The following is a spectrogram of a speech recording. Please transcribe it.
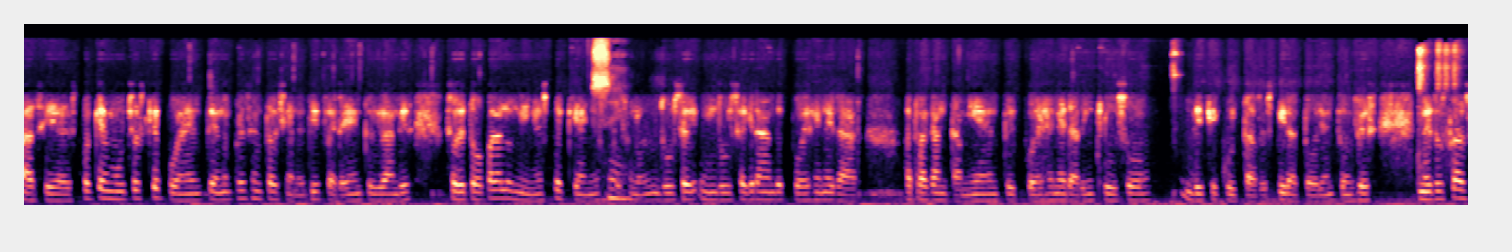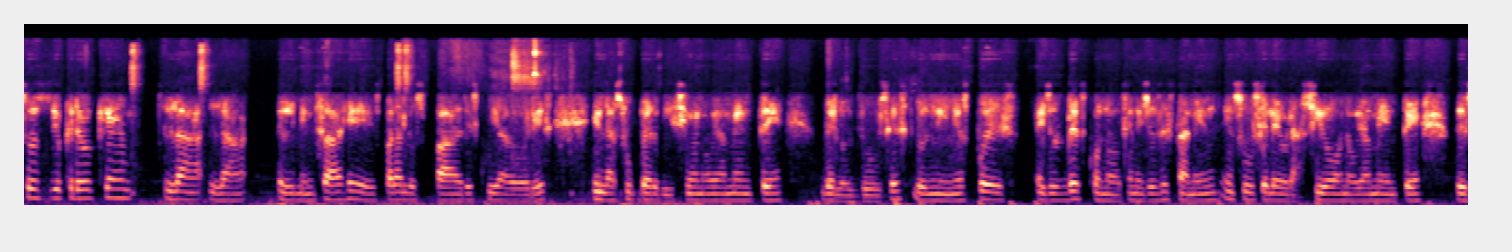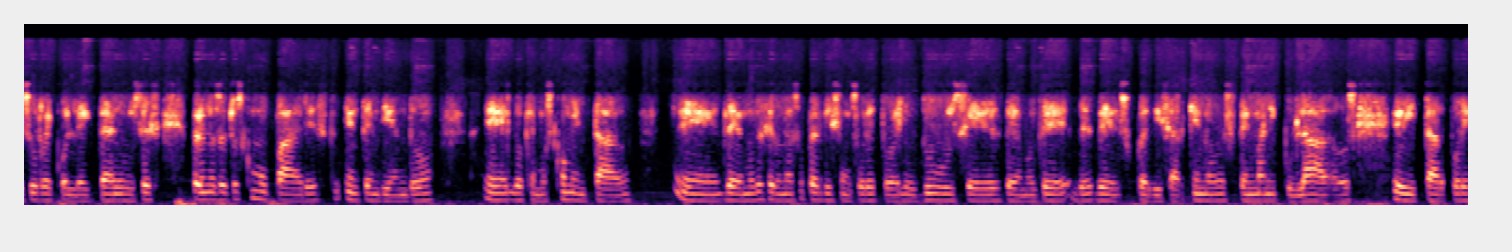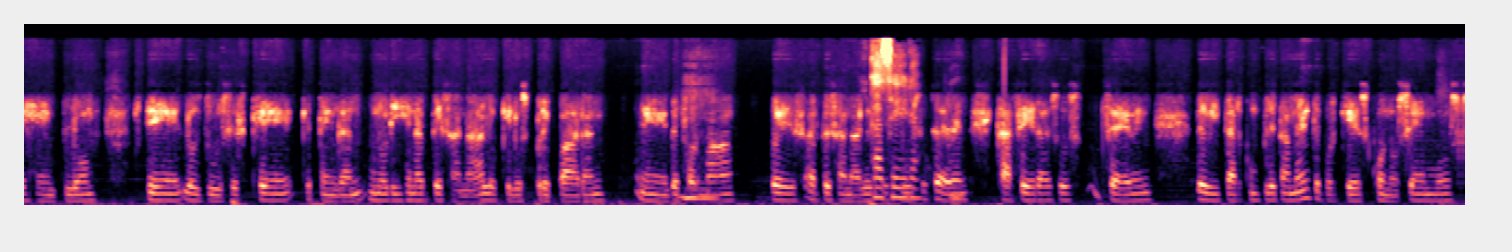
Así es, porque hay muchos que pueden tener presentaciones diferentes, grandes, sobre todo para los niños pequeños, un dulce, un dulce grande puede generar atragantamiento y puede generar incluso dificultad respiratoria. Entonces, en esos casos yo creo que la, la, el mensaje es para los padres cuidadores en la supervisión obviamente de los dulces. Los niños pues ellos desconocen, ellos están en, su celebración obviamente de su recolecta de dulces, pero nosotros como padres entendiendo eh, lo que hemos comentado, eh, debemos de hacer una supervisión sobre todo de los dulces, debemos de, supervisar que no estén manipulados, evitar, por ejemplo, eh, los dulces que, tengan un origen artesanal o que los preparan eh, de forma pues artesanal. Casera. se deben casera esos se deben de evitar completamente porque desconocemos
